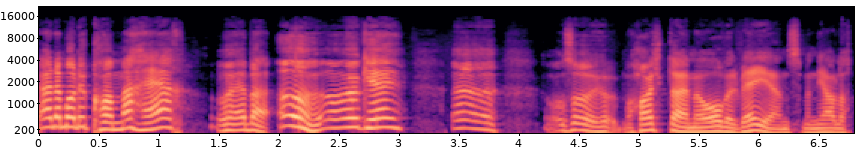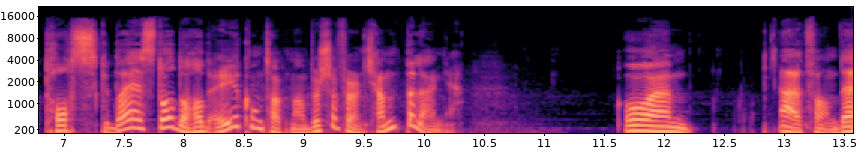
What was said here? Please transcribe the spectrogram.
'Ja, da må du komme her.' Og jeg bare 'Å, OK'. Uh. Og så halta jeg meg over veien som en jævla tosk. Da har jeg stått og hatt øyekontakt med bussjåføren kjempelenge. Og um, jeg vet faen, det,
